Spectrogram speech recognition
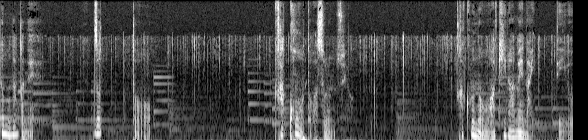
でもなんかねずっと書こうとはするんですよ。書くのを諦めないっていう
